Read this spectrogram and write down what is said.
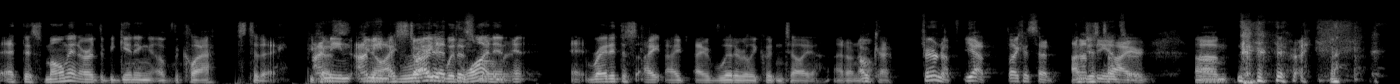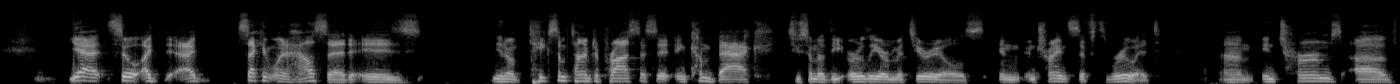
At this moment or at the beginning of the class today? Because, i mean i mean know, i started right with one and, and, and, right at this I, I i literally couldn't tell you. I don't know. Okay fair enough. Yeah like i said i'm just tired. Um, um yeah so i i second what hal said is you know take some time to process it and come back to some of the earlier materials and, and try and sift through it. Um, in terms of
